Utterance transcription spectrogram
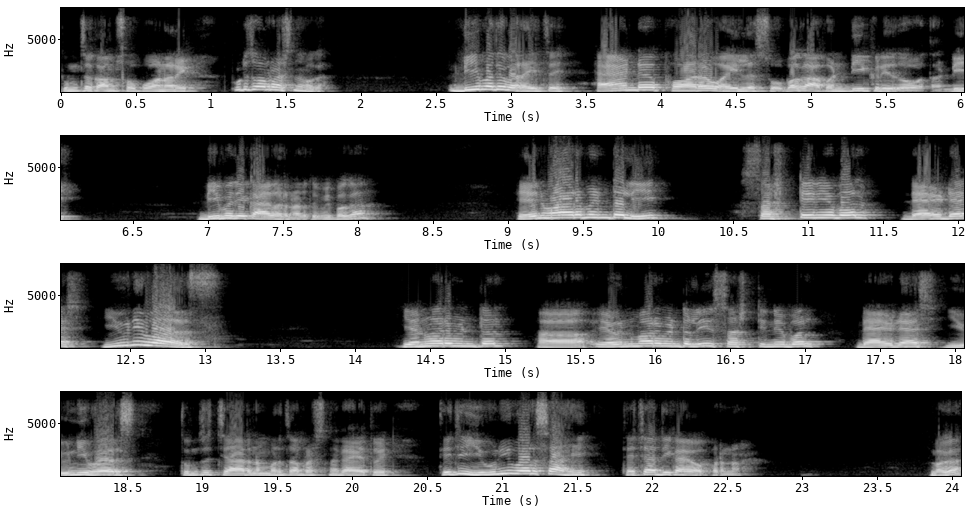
तुमचं काम सोपं होणार आहे. पुढचा प्रश्न बघा. डी मध्ये भरायचंय. And for a while so बघा आपण डी कडे जाऊ आता. डी डी मध्ये काय भरणार तुम्ही बघा? Environmentally sustainable dash universe environmental environmentally sustainable dash universe तुमचं चार नंबरचा प्रश्न काय येतोय? ते जे युनिव्हर्स आहे त्याच्या आधी काय वापरणार? बघा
